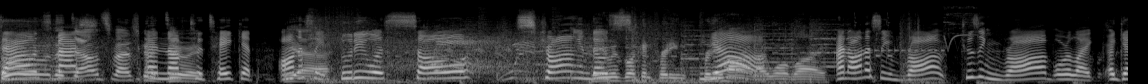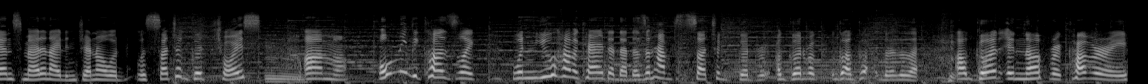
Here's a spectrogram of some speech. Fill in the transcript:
down Ooh, smash. down smash enough to take it. Honestly, Yeah. Booty was so strong in those. He was looking pretty pretty Yeah. hot. I won't lie. and honestly, Rob choosing Rob or like against Meta Knight in general would, was such a good choice. Mhm. Um, only because like when you have a character that doesn't have such a good a good a good, a good enough recovery,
